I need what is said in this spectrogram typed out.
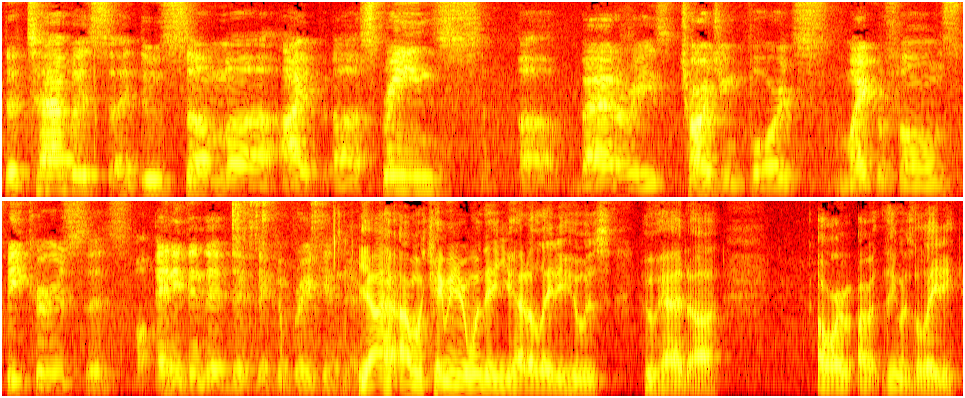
the tablets. I do some uh, i uh, screens, uh, batteries, charging ports, microphones, speakers. It's anything that that they could break in there. Yeah, I, I was came in here one day, and you had a lady who was who had, uh, or, or I think it was a lady.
